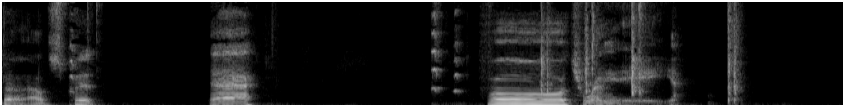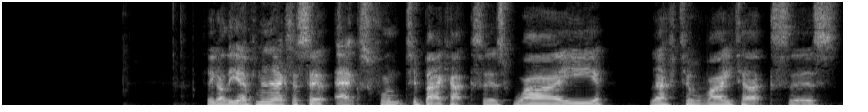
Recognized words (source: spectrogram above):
but I'll just put uh 420. You got the opening axis, so X front to back axis, Y left to right axis,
